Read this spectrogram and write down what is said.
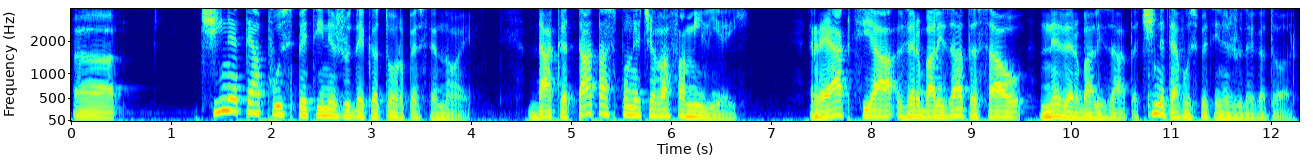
Uh, cine te-a pus pe tine judecător peste noi? Dacă tata spune ceva familiei, reacția verbalizată sau neverbalizată. Cine te-a pus pe tine judecător?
